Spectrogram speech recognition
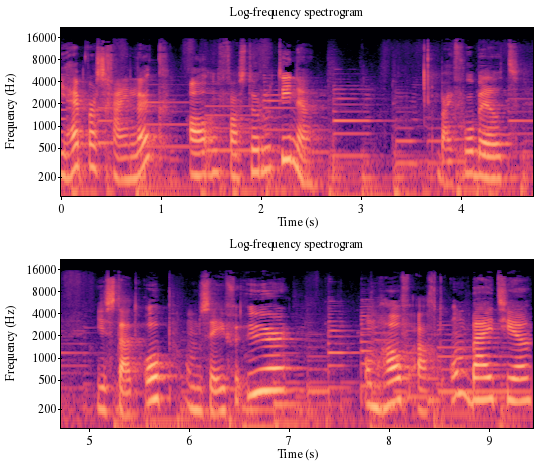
Je hebt waarschijnlijk al een vaste routine. Bijvoorbeeld, je staat op om 7 uur, om half 8 ontbijt je,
